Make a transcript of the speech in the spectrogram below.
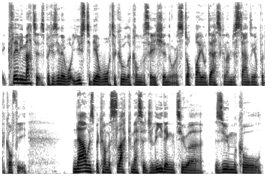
it clearly matters because, you know, what used to be a water cooler conversation or a stop by your desk and I'm just standing up with a coffee now has become a Slack message leading to a Zoom call.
